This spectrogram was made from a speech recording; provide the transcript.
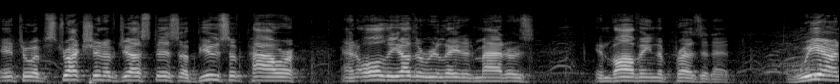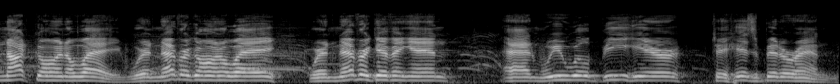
into obstruction of justice, abuse of power, and all the other related matters involving the president. We are not going away. We're never going away. We're never giving in. And we will be here to his bitter end.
